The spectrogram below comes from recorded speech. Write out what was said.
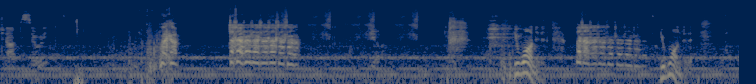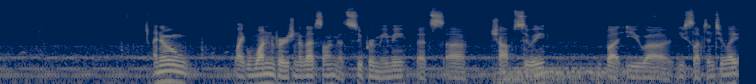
Chop Suey? Wake up! Da-da-da-da-da-da-da. Yeah. You wanted it. Ba-da-da-da-da-da-da. You wanted it. I know, like, one version of that song that's super memey. That's uh, Chop Suey, but you uh, you slept in too late,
